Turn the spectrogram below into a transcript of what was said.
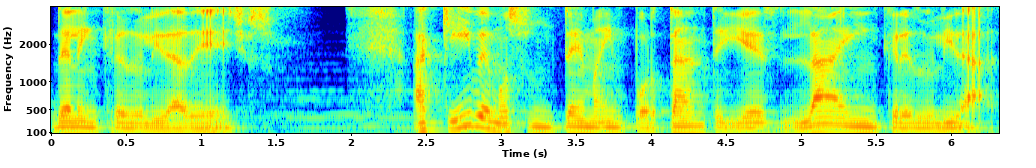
de la incredulidad de ellos. Aquí vemos un tema importante y es la incredulidad.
